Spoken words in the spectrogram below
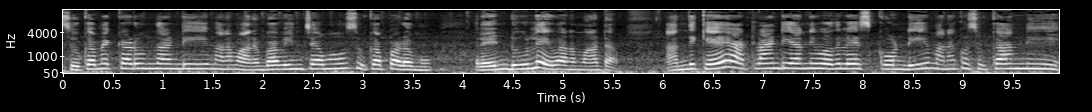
సుఖం ఎక్కడుందండి? మనం అనుభవించము సుఖపడము. రెండూ లేవు అన్నమాట అందుకే అట్లాంటివన్నీ వదిలేసుకోండి. మనకు సుఖాన్ని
